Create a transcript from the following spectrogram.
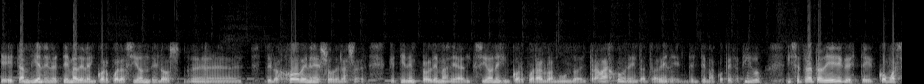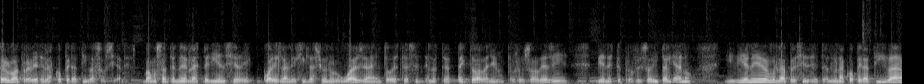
Eh, también en el tema de la incorporación de los eh, de los jóvenes o de las que tienen problemas de adicciones, incorporarlo al mundo del trabajo a través del tema cooperativo y se trata de este, cómo hacerlo a través de las cooperativas sociales. Vamos a tener la experiencia de cuál es la legislación uruguaya en todo este, en este aspecto, va a venir un profesor de allí, viene este profesor italiano y viene la presidenta de una cooperativa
